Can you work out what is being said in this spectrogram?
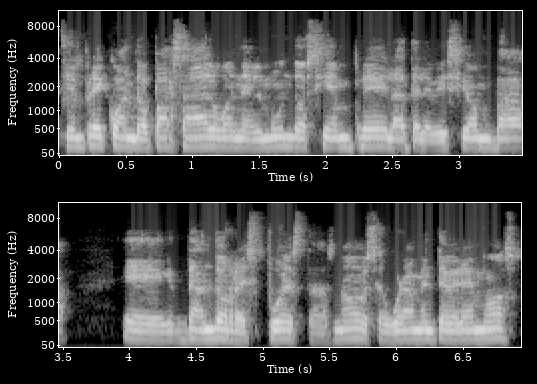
Siempre cuando pasa algo en el mundo, siempre la televisión va eh, dando respuestas, ¿no? Seguramente veremos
